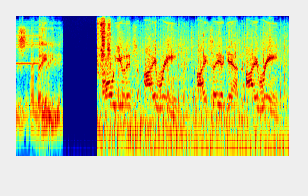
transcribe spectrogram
Minutes remaining. All units, Irene. I say again, Irene.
